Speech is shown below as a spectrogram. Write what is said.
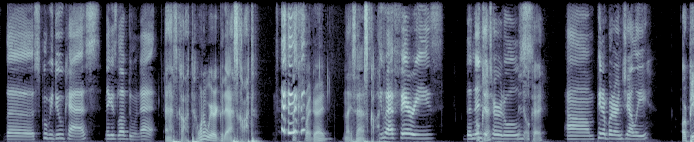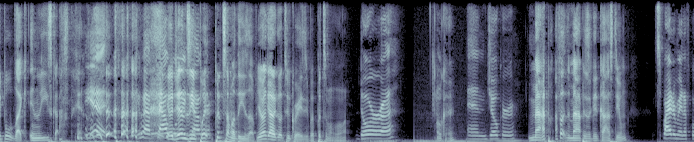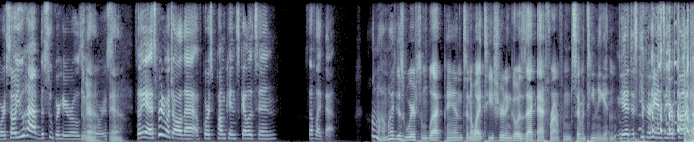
the Scooby Doo cast. Niggas love doing that. Ascot. I want to wear a good ascot. like Fred, right? Nice ascot. You have fairies, the Ninja Okay. Turtles. Okay. Um, peanut butter and jelly. Are people like in these costumes? Yeah. You have cowboy. Yo, Gen Z, put put some of these up. You don't gotta go too crazy, but put some of them up. Dora Okay. and Joker. Map. I feel like the map is a good costume. Spider Man, of course. So you have the superheroes, of yeah. course. Yeah. So yeah, it's pretty much all that. Of course, pumpkin, skeleton, stuff like that. I don't know. I might just wear some black pants and a white T-shirt and go as Zac Efron from Seventeen again. Yeah, just keep your hands in your pocket.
